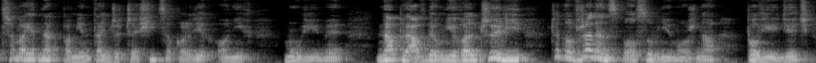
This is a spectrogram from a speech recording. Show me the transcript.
Trzeba jednak pamiętać, że Czesi, cokolwiek o nich mówimy, naprawdę nie walczyli, czego w żaden sposób nie można powiedzieć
